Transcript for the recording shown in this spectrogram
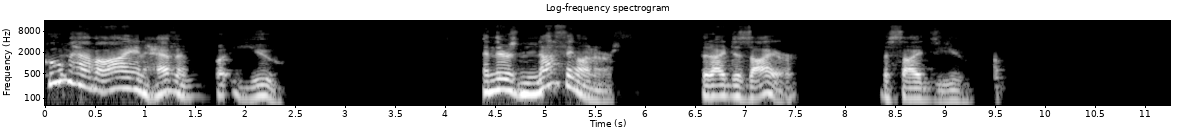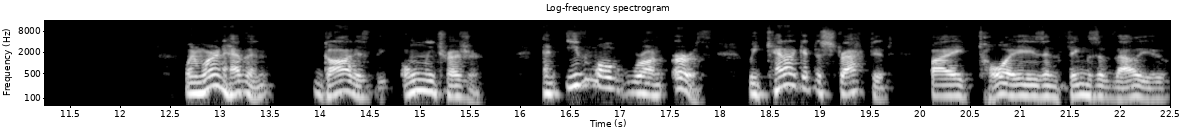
Whom have I in heaven but you? And there's nothing on earth that I desire besides you. When we're in heaven, God is the only treasure. And even while we're on earth, we cannot get distracted by toys and things of value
